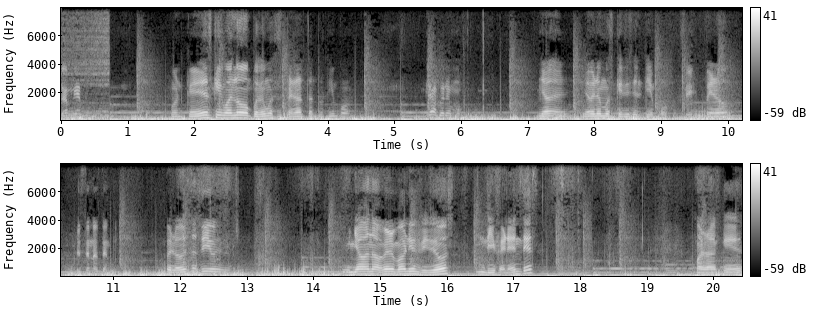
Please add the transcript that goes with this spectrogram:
También. Porque es que igual no podemos esperar tanto tiempo. Ya veremos. Ya, ya veremos qué dice el tiempo. Sí, Pero, estén atentos. pero eso sí, eh, ya van a ver varios videos diferentes para que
